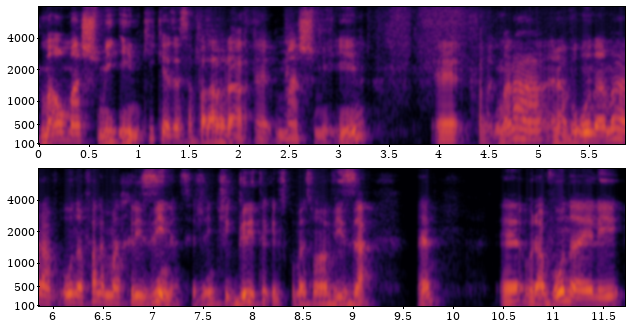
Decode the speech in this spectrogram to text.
Mal Mashmi'in. O que quer dizer essa palavra é, Mashmi'in? É, fala Gemara, Ravuna Amar, Ravuna fala Machrizina. Se a gente grita, que eles começam a avisar. Né? É, o Ravuna, ele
